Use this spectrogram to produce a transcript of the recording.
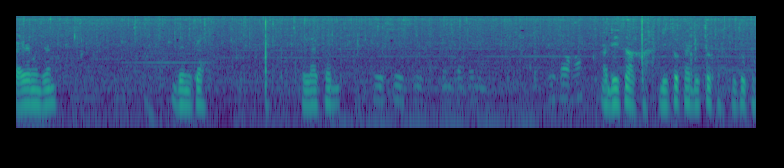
Kaya mo dyan? Dyan ka. Lalakad. Yes, yes, yes. Dito ka? Ah, dito ka. Dito ka, dito ka, dito ka.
